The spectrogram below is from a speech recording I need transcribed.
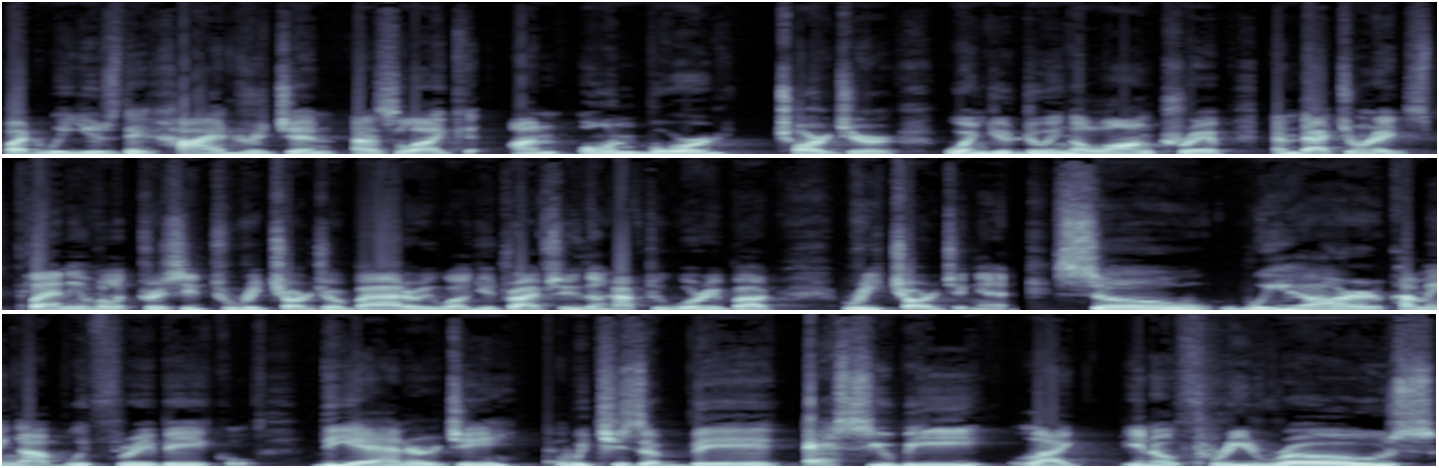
but we use the hydrogen as like an onboard charger when you're doing a long trip, and that generates plenty of electricity to recharge your battery while you drive, so you don't have to worry about recharging it. So we are coming up with three vehicles. The Energy, which is a big SUV, like, you know, three rows,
